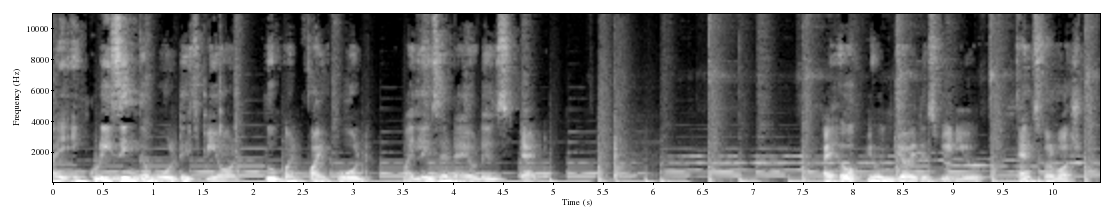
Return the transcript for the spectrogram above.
By increasing the voltage beyond 2.5 volt, my laser diode is dead. I hope you enjoy this video. Thanks for watching.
